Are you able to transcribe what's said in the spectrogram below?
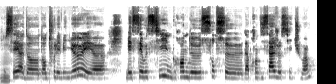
Tu mm. sais, euh, dans, dans tous les milieux. Et euh, mais c'est aussi une grande source euh, d'apprentissage aussi, tu vois.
